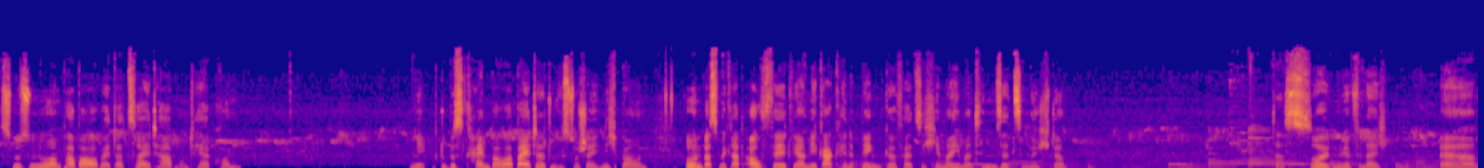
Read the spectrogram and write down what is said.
Es müssen nur ein paar Bauarbeiter Zeit haben und herkommen. Nee, du bist kein Bauarbeiter, du wirst wahrscheinlich nicht bauen. Und was mir gerade auffällt, wir haben hier gar keine Bänke, falls sich hier mal jemand hinsetzen möchte. Das sollten wir vielleicht... Ähm,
